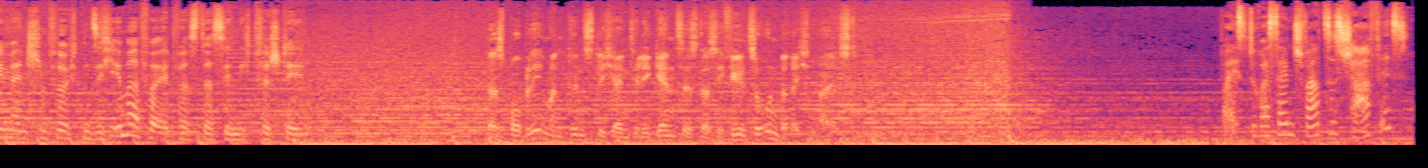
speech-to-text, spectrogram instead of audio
Die Menschen fürchten sich immer vor etwas, das sie nicht verstehen. Das Problem an künstlicher Intelligenz ist, dass sie viel zu unberechenbar ist. Weißt du, was ein schwarzes Schaf ist?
